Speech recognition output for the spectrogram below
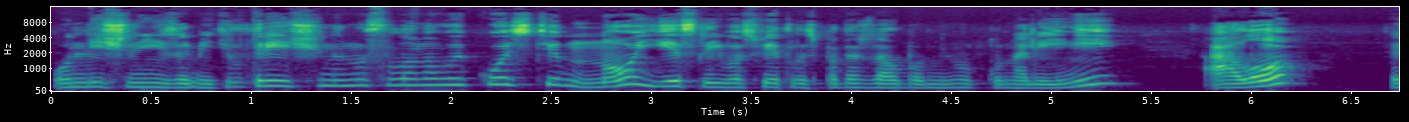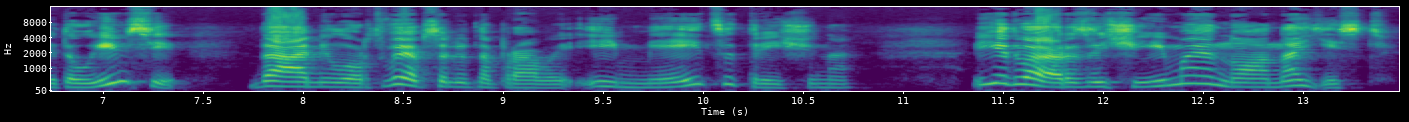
Он лично не заметил трещины на слоновой кости, но если его светлость подождал бы минутку на линии, «Алло? Это Уимси?» «Да, милорд, вы абсолютно правы. Имеется трещина. Едва различимая, но она есть.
